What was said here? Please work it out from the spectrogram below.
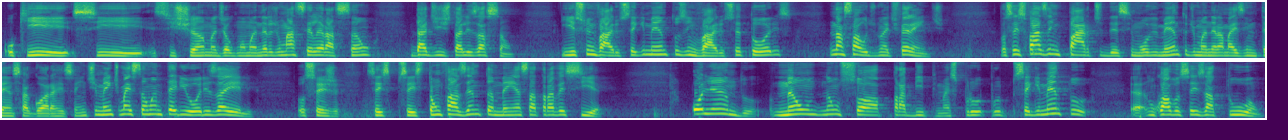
o que se, se chama, de alguma maneira, de uma aceleração da digitalização. E isso em vários segmentos, em vários setores. Na saúde não é diferente. Vocês fazem parte desse movimento de maneira mais intensa agora, recentemente, mas são anteriores a ele. Ou seja, vocês, vocês estão fazendo também essa travessia. Olhando não, não só para a BIP, mas para o segmento eh, no qual vocês atuam,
